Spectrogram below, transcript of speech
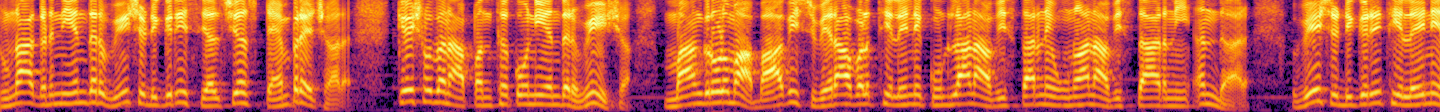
જૂનાગઢની અંદર વીસ ડિગ્રી સેલ્સિયસ ટેમ્પરેચર. કેશોદના પંથકોની અંદર વીસ, માંગરોળમાં બાવીસ વેરાવળથી લઈને કુંડલાના વિસ્તારને ઉનાના વિસ્તારની અંદર. વીસ ડિગ્રીથી લઈને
